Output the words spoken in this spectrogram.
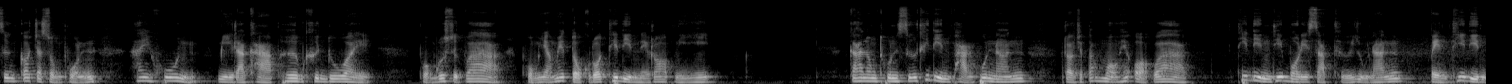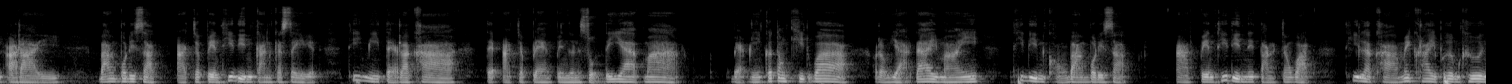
ซึ่งก็จะส่งผลให้หุ้นมีราคาเพิ่มขึ้นด้วย ผมรู้สึกว่าผมยังไม่ตกรถที่ดินในรอบนี้ การลงทุนซื้อที่ดินผ่านหุ้นนั้น เราจะต้องมองให้ออกว่า ที่ดินที่บริษัทถืออยู่นั้นเป็นที่ดินอะไร บางบริษัทอาจจะเป็นที่ดินการเกษตรที่มีแต่ราคา แต่อาจจะแปลงเป็นเงินสดได้ยากมาก แบบนี้ก็ต้องคิดว่าเราอยากได้ไหมที่ดินของบางบริษัท อาจเป็นที่ดินในต่างจังหวัดที่ราคาไม่ใคร่เพิ่มขึ้น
